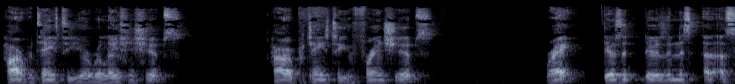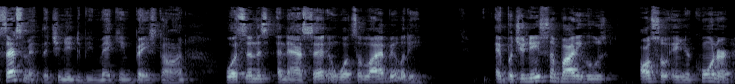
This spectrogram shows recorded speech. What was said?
how it pertains to your relationships, how it pertains to your friendships, right? There's a there's an assessment that you need to be making based on what's an, an asset and what's a liability. And, but you need somebody who's also in your corner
